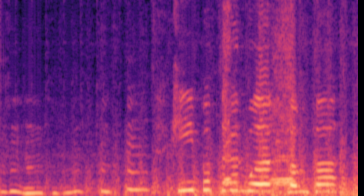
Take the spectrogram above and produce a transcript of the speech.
Keep up the good work, Bumper.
